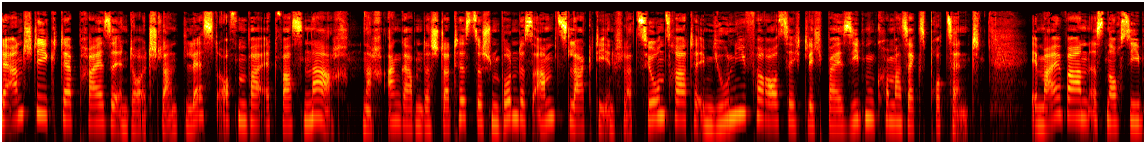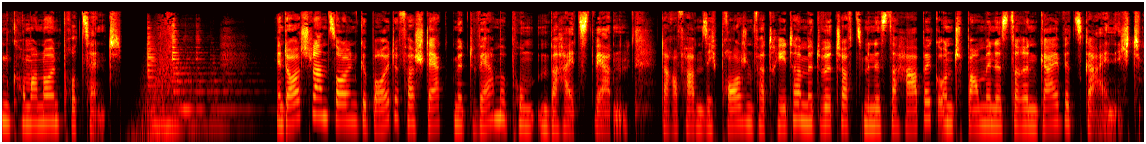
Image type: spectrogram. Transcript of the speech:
Der Anstieg der Preise in Deutschland lässt offenbar etwas nach. Nach Angaben des Statistischen Bundesamts lag die Inflationsrate im Juni voraussichtlich bei 7,6 Prozent. Im Mai waren es noch 7,9 Prozent. In Deutschland sollen Gebäude verstärkt mit Wärmepumpen beheizt werden. Darauf haben sich Branchenvertreter mit Wirtschaftsminister Habeck und Bauministerin Geiwitz geeinigt.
